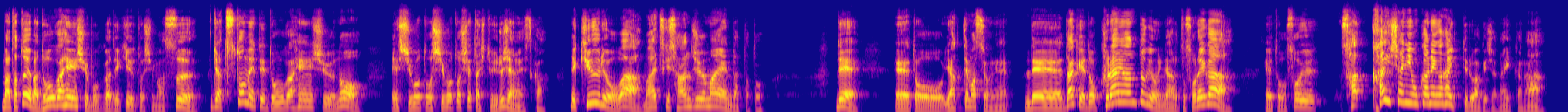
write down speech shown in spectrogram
まあ、例えば動画編集僕ができるとします。じゃあ、勤めて動画編集の仕事を仕事してた人いるじゃないですか。で、給料は毎月30万円だったと。で、えっ、ー、と、やってますよね。で、だけど、クライアント業になると、それが、えっ、ー、と、そういう、さ、会社にお金が入ってるわけじゃないから、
